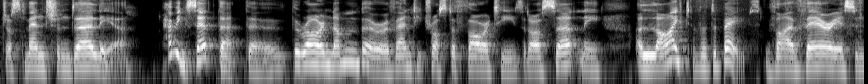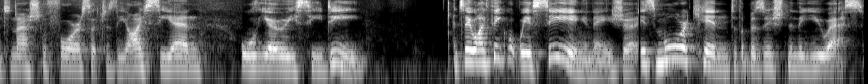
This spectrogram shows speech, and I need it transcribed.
just mentioned earlier. Having said that, though, there are a number of antitrust authorities that are certainly alive to the debate via various international fora such as the ICN or the OECD. And so I think what we're seeing in Asia is more akin to the position in the US,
